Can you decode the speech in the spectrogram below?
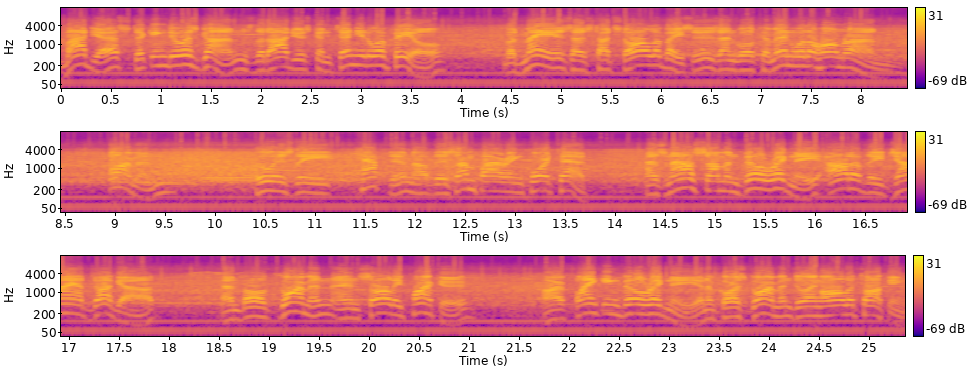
Boggess sticking to his guns. The Dodgers continue to appeal, but Mays has touched all the bases and will come in with a home run. Gorman, who is the captain of this umpiring quartet, has now summoned Bill Rigney out of the giant dugout, and both Gorman and Salty Parker are flanking Bill Rigney, and of course Gorman doing all the talking.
